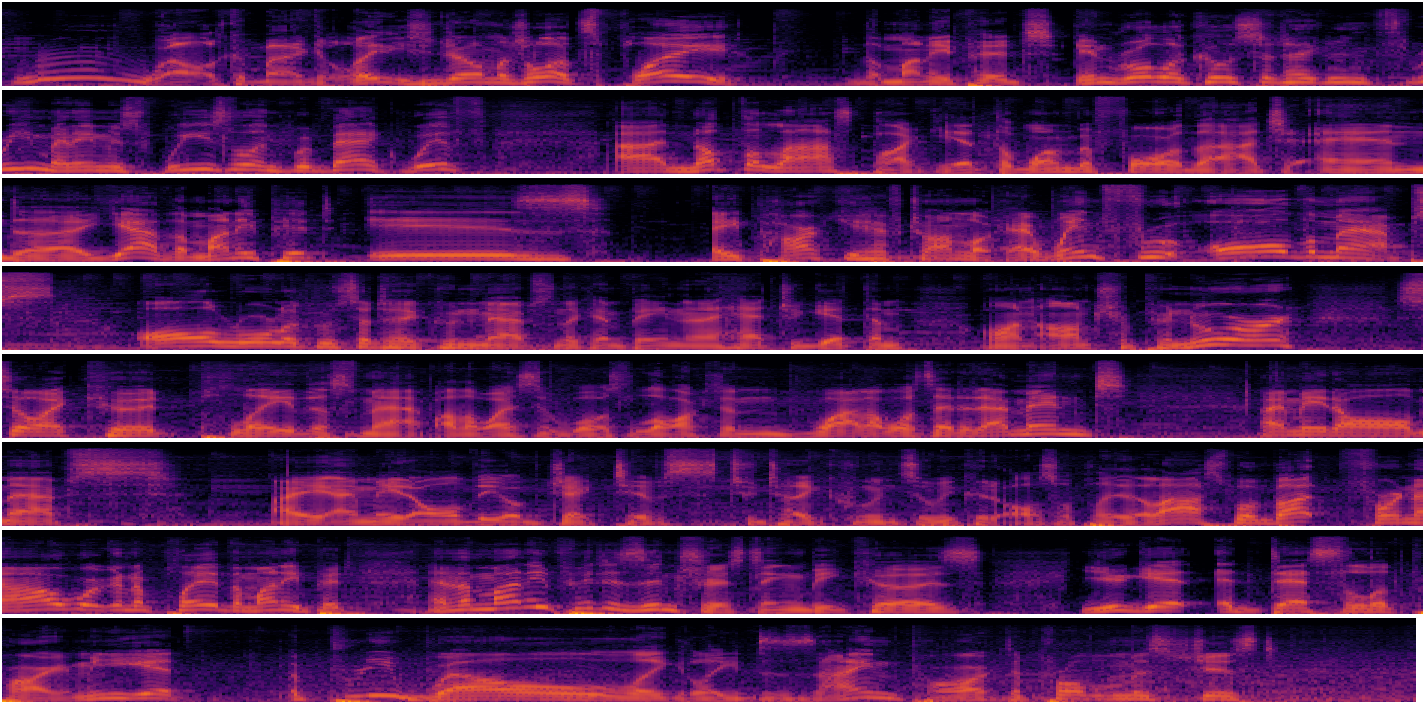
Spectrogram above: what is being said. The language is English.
Welcome back, ladies and gentlemen, let's play the Money Pit in Roller Coaster Tycoon 3. My name is Weasel, and we're back with uh, not the last park yet, the one before that. And uh, yeah, the Money Pit is a park you have to unlock. I went through all the maps, all Roller Coaster Tycoon maps in the campaign, and I had to get them on Entrepreneur so I could play this map. Otherwise, it was locked. And while I was at it, I meant I made all maps I, I, made all the objectives to Tycoon so we could also play the last one. But for now, we're going to play the Money Pit. And the Money Pit is interesting because you get a desolate park. I mean, you get a pretty well, like, like designed park. The problem is just...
